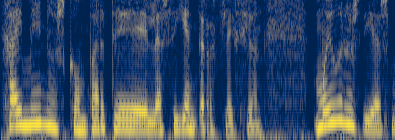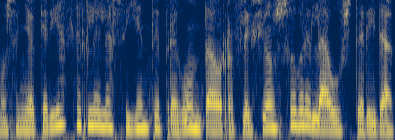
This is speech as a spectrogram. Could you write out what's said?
Jaime nos comparte la siguiente reflexión. Muy buenos días, monseñor. Quería hacerle la siguiente pregunta o reflexión sobre la austeridad.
